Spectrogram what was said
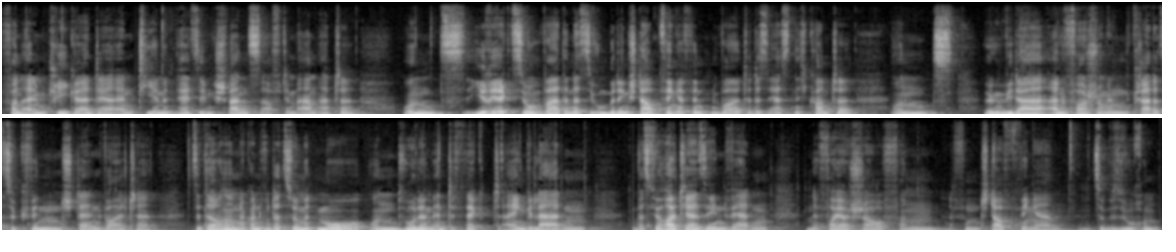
von einem Krieger, der ein Tier mit pelzigem Schwanz auf dem Arm hatte. Und ihre Reaktion war dann, dass sie unbedingt Staubfinger finden wollte, das erst nicht konnte und irgendwie da Anforschungen gerade zu Quinn stellen wollte. Sie hatte auch noch eine Konfrontation mit Mo und wurde im Endeffekt eingeladen, was wir heute ja sehen werden, eine Feuershow von, von Staubfinger zu besuchen.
